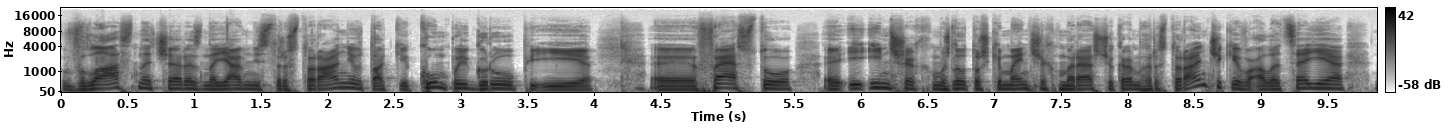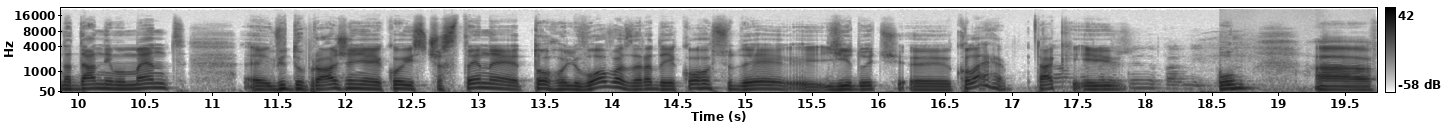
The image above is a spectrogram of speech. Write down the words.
власне, через наявність ресторанів, так і Кумпель Груп, і е, Фесту, е, і інших, можливо, трошки менших мереж окремих ресторанчиків, але це є на даний момент е, відображення якоїсь частини того Львова, заради якого сюди їдуть е, колеги. Так, і бум. В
